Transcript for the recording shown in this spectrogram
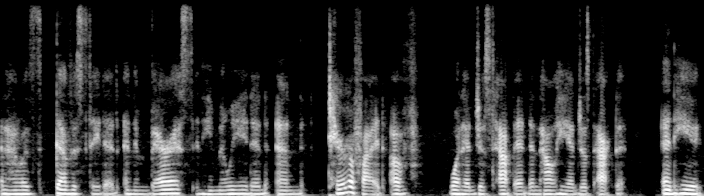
And I was devastated and embarrassed and humiliated and terrified of what had just happened and how he had just acted. And he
